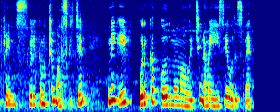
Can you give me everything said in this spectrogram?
friends welcome to mass kitchen இன்றைக்கி ஒரு கப் கோதுமை மாவு வச்சு நம்ம ஈஸியாக ஒரு ஸ்நாக்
